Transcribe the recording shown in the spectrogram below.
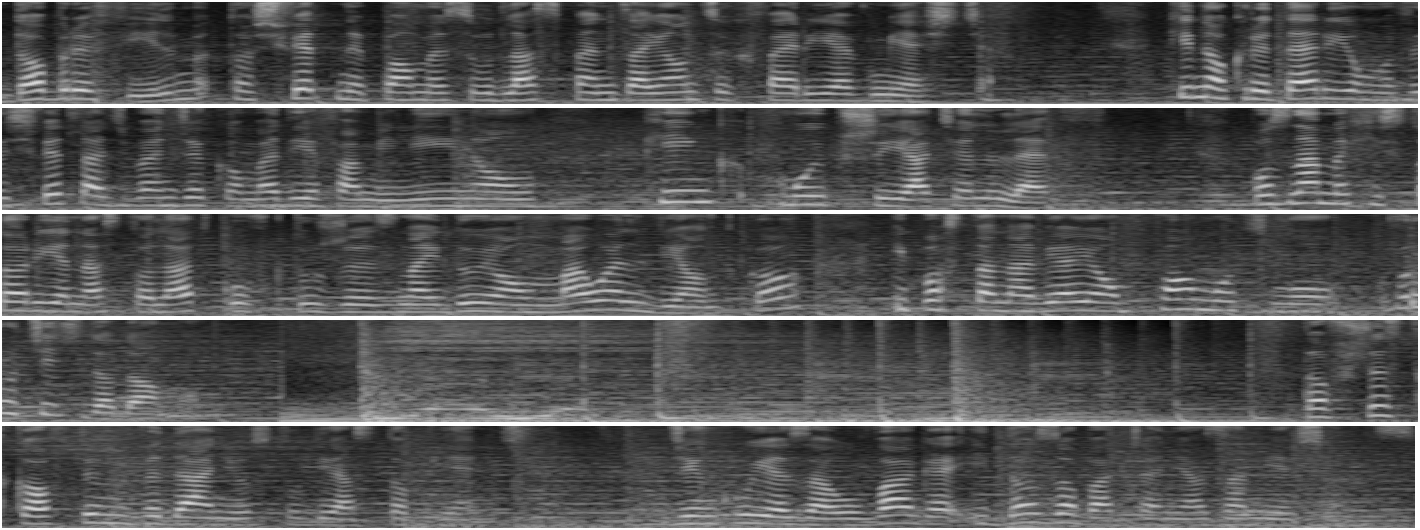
Dobry film to świetny pomysł dla spędzających ferie w mieście. Kino Kryterium wyświetlać będzie komedię familijną King Mój Przyjaciel Lew. Poznamy historię nastolatków, którzy znajdują małe lwiątko i postanawiają pomóc mu wrócić do domu. To wszystko w tym wydaniu Studia 105. Dziękuję za uwagę i do zobaczenia za miesiąc.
